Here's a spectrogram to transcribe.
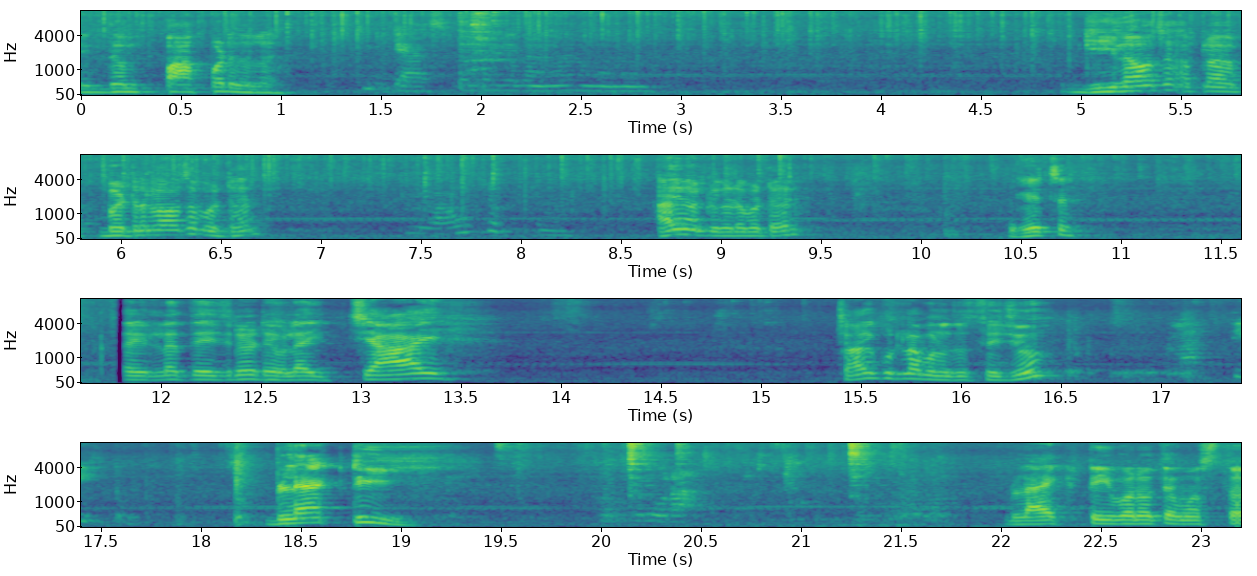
एकदम पापड झालं घी लावायचं आपला बटर लावायचं बटर आहे ना आपल्याकडे बटर घ्यायचं साईडला तेजनं ठेवलाय चाय. चाय कुठला बनवतो तेजू लागती ब्लॅक टी. ब्लॅक टी बनवते मस्त.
